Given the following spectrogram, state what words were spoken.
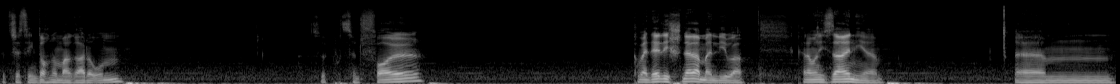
Setze ich das Ding doch nochmal gerade um. 12% voll. Komm, der dich schneller, mein Lieber. Kann aber nicht sein hier. Ähm...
